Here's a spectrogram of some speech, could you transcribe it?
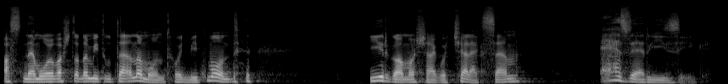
azt nem olvastad, amit utána mond, hogy mit mond? Irgalmasságot cselekszem ezer ízig.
